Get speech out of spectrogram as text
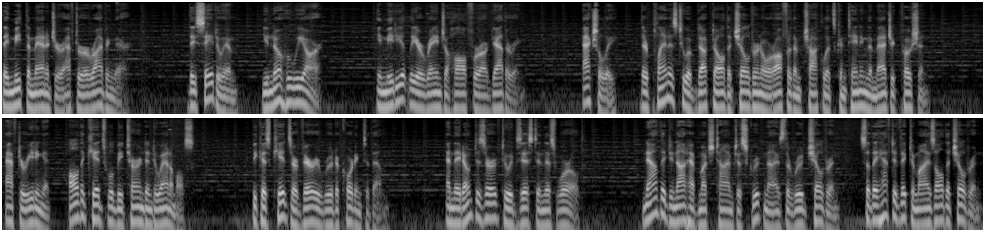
They meet the manager after arriving there. They say to him, you know who we are. Immediately arrange a hall for our gathering. Actually, their plan is to abduct all the children or offer them chocolates containing the magic potion. After eating it, all the kids will be turned into animals. Because kids are very rude according to them. And they don't deserve to exist in this world. Now they do not have much time to scrutinize the rude children, so they have to victimize all the children.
